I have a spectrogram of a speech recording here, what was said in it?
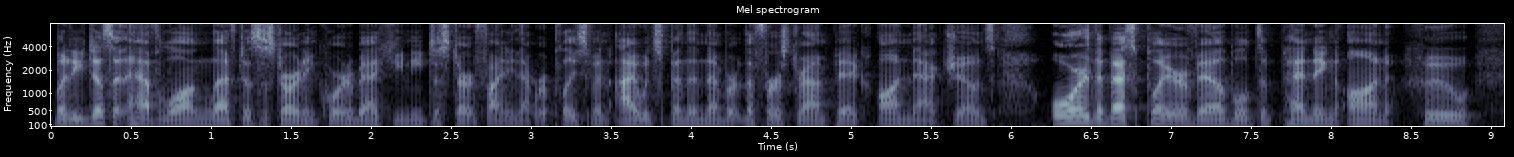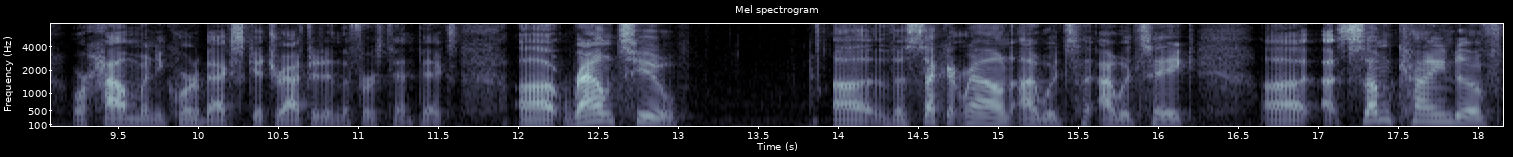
but he doesn't have long left as a starting quarterback. You need to start finding that replacement. I would spend the number the first round pick on Mac Jones or the best player available depending on who or how many quarterbacks get drafted in the first 10 picks. Uh, round 2 uh, the second round, I would t- I would take uh, some kind of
